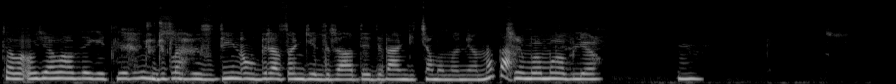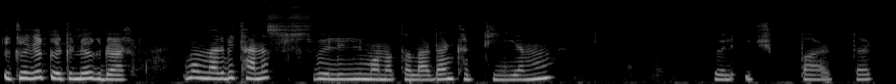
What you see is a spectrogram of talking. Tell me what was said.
Tamam zaman abla getirebilir misin? Çocuklar hızlı deyin. O birazdan gelir ha dedi. Ben gideceğim onların yanına da. Tamam abla. Hı. İçecek getirmeye gider. Bunları bir tane böyle limonatalardan katayım. Şöyle üç bardak.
